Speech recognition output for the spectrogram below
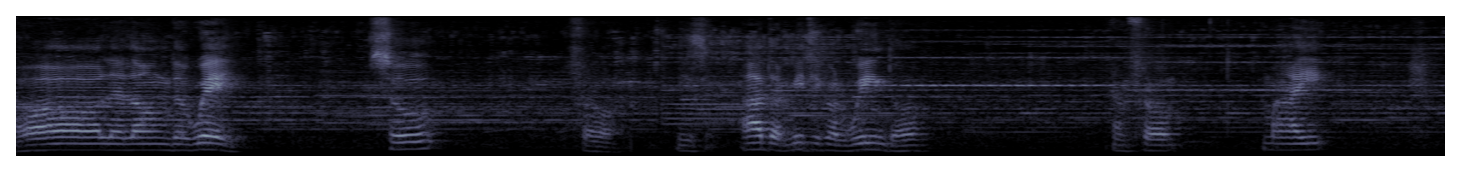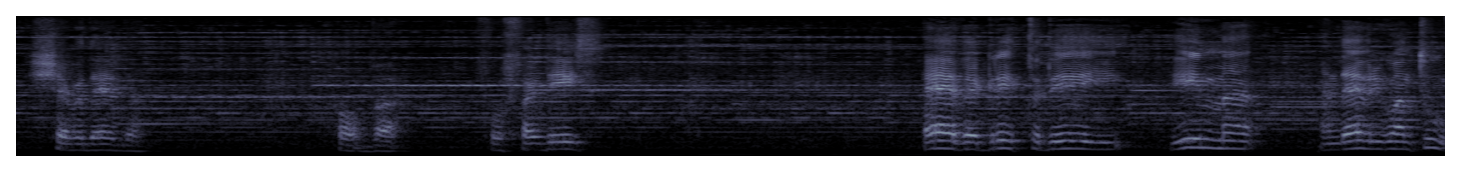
all along the way. So, from this other mythical window and from my Chevrolet of uh, for five days, have a great day him and everyone too.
